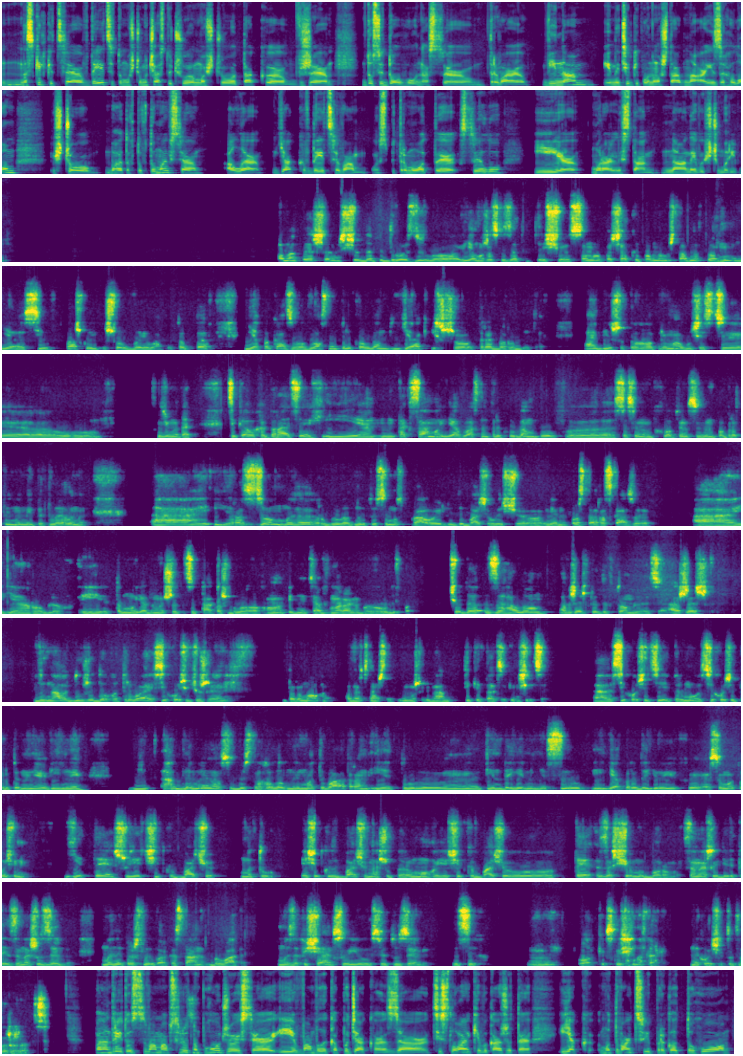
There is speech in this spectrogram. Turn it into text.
Наскільки це вдається? Тому що ми часто чуємо, що так е, вже досить довго у нас е, триває війна, і не тільки повномасштабна, а й загалом, що багато хто втомився. Але як вдається вам ось підтримувати силу і моральний стан на найвищому рівні? Саме перше щодо підрозділу, я можу сказати те, що з самого початку повномасштабного вторгнення я сів в пташку і пішов воювати. Тобто я показував власним прикладом, як і що треба робити. А більше того, приймав участь е, у, скажімо так, цікавих операціях, і так само я власним прикладом був е, зі своїми хлопцями, зі своїми побратимами і підлеглими. І разом ми робили одну і ту саму справу. і Люди бачили, що я не просто розказую, а я роблю. І тому я думаю, що це також було підняття морально бойового духу. Щодо загалом, а вже ж люди втомлюються, а вже ж війна дуже довго триває, всі хочуть уже перемоги. Однозначно, тому що війна тільки так закінчиться. Е, Всі хочуть цієї перемоги, всі хочуть припинення війни. Для мене особисто головним мотиватором, і ту він дає мені сил, і я передаю їх е, своєму оточенню, є те, що я чітко бачу мету. Я чітко бачу нашу перемогу, я чітко бачу те, за що ми боремося. За наших дітей, за нашу землю. Ми не прийшли в Аркастан вбивати. Ми захищаємо свою святу землю цих орків, скажімо так. Не хочу тут виражатися. Пане Андрій, тут з вами абсолютно погоджуюся, і вам велика подяка за ці слова, які ви кажете, і як мотивацію, приклад того,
